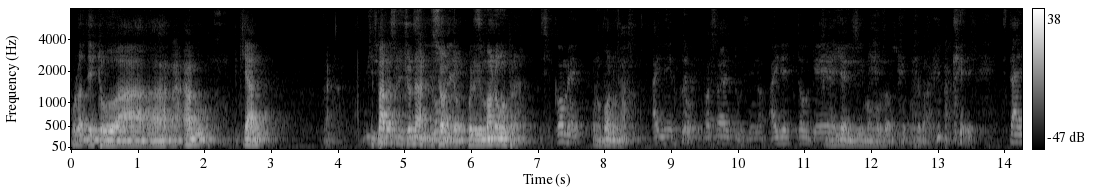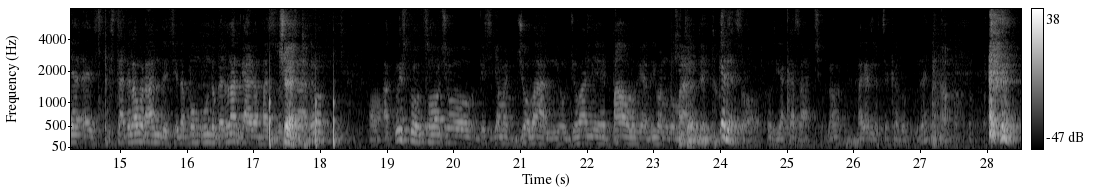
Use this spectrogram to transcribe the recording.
o l'ha detto a... a, a- a-? Chi parla sui giornali di solito, quelli che vanno a comprare, Siccome non vanno fare. hai detto, posso fare tu, sì, no? Hai detto Fino che, ieri sì, ma non lo so, che stai, eh, state lavorando e siete a buon punto per allargare la base Certo. sociale, no? Oh, a questo socio che si chiama Giovanni o Giovanni e Paolo che arrivano domani, detto? che ne so, così a casaccio, no? Magari ci ho azzeccato pure.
